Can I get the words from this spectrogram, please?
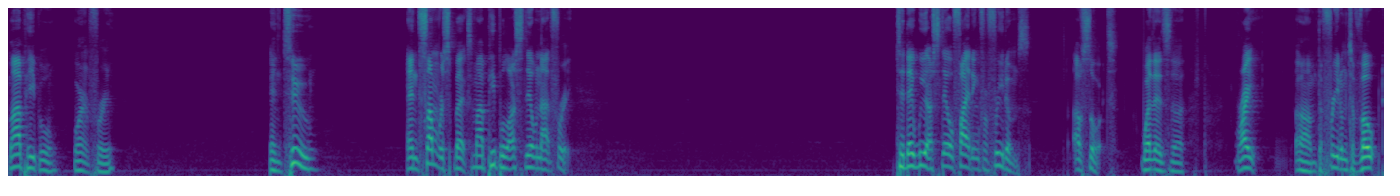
my people weren't free, and two, in some respects, my people are still not free. Today, we are still fighting for freedoms of sorts, whether it's the right, um, the freedom to vote,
